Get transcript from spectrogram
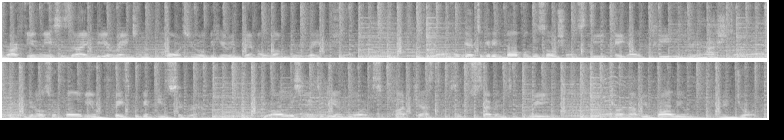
There are a few mixes that I rearranged, and of course, you will be hearing them along the radio show. Don't forget to get involved on the socials, TALP is your hashtag. You can also follow me on Facebook and Instagram. You are listening to the Andrew Loeb's podcast, episode 73. Turn up your volume and enjoy.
